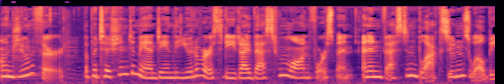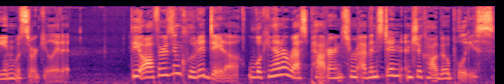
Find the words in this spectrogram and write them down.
On June 3rd, a petition demanding the university divest from law enforcement and invest in black students' well being was circulated. The authors included data looking at arrest patterns from Evanston and Chicago police.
